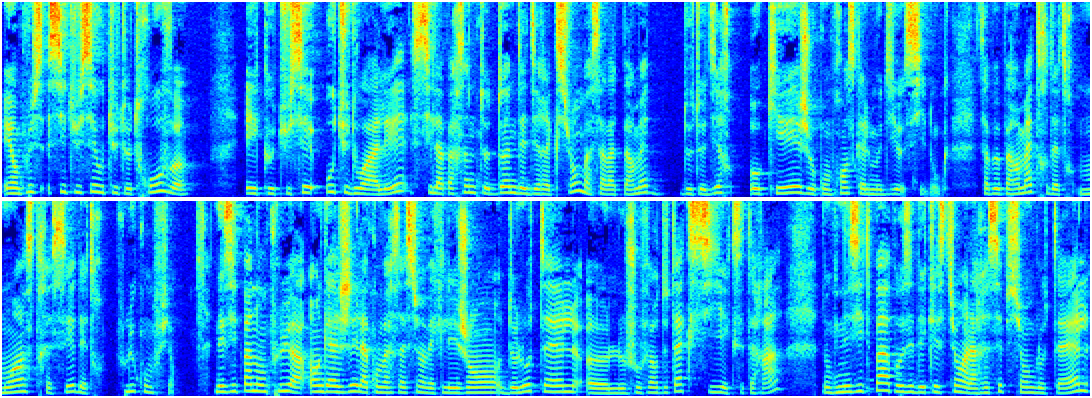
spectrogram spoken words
Et en plus, si tu sais où tu te trouves, et que tu sais où tu dois aller, si la personne te donne des directions, bah, ça va te permettre de te dire ok, je comprends ce qu'elle me dit aussi. Donc ça peut permettre d'être moins stressé, d'être plus confiant. N'hésite pas non plus à engager la conversation avec les gens de l'hôtel, euh, le chauffeur de taxi, etc. Donc n'hésite pas à poser des questions à la réception de l'hôtel,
